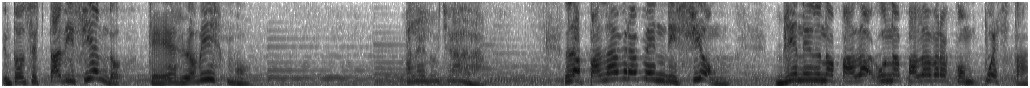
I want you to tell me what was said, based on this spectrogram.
entonces está diciendo que es lo mismo. Aleluya. La palabra bendición viene de una palabra, una palabra compuesta,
